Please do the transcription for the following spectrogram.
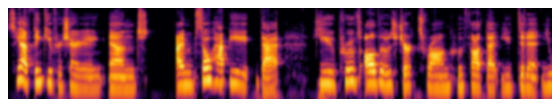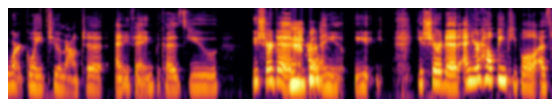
so yeah, thank you for sharing, and I'm so happy that you proved all those jerks wrong who thought that you didn't you weren't going to amount to anything because you you sure did. And you you you sure did. And you're helping people as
